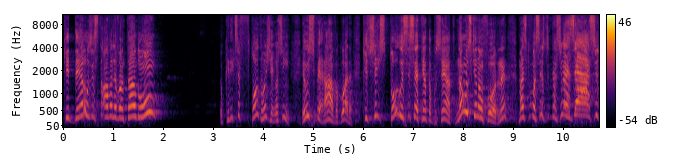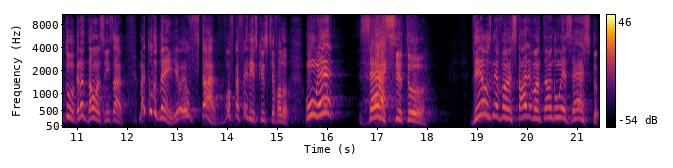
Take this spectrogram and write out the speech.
que Deus estava levantando um eu queria que você, todo, hoje, assim, eu esperava agora que vocês, todos esses 70%, não os que não foram, né? Mas que vocês tivessem um exército grandão assim, sabe? Mas tudo bem, eu, eu tá, vou ficar feliz com isso que você falou. Um exército. Deus está levantando um exército,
